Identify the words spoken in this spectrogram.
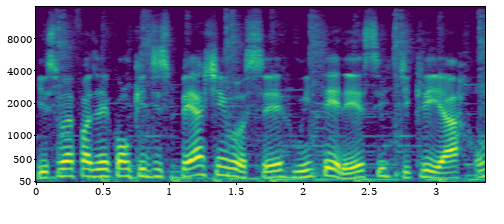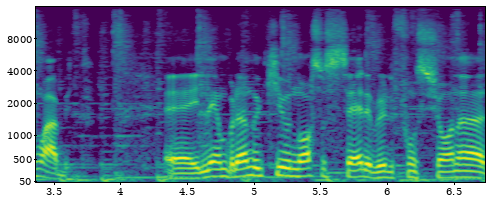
isso vai fazer com que desperte em você o interesse de criar um hábito. É, e lembrando que o nosso cérebro ele funciona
